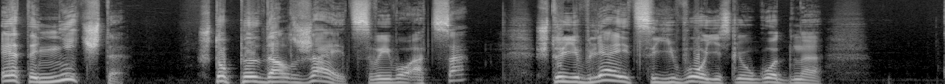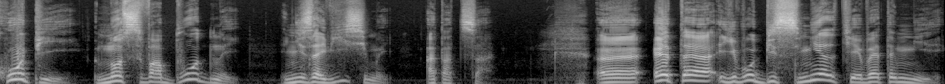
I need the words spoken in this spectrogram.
это нечто, что продолжает своего отца, что является его, если угодно, копией, но свободной, независимой от отца. Э, это его бессмертие в этом мире.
